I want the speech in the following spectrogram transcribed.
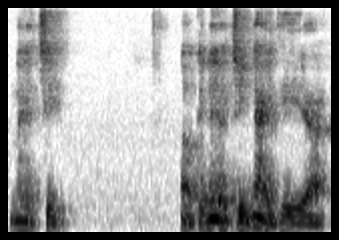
layer chính. Ở cái layer chính này thì uh,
